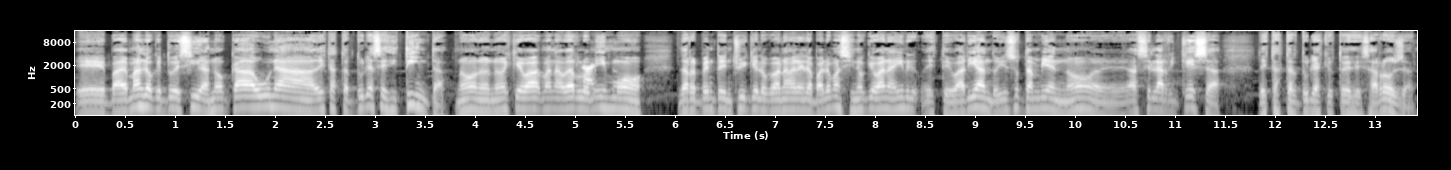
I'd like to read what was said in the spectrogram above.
Eh, además, lo que tú decías, ¿no? Cada una de estas tertulias es distinta, ¿no? No, no es que van a ver lo mismo de repente en Chuy que lo que van a ver en La Paloma, sino que van a ir este, variando. Y eso también, ¿no? Eh, hace la riqueza de estas tertulias que ustedes desarrollan.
